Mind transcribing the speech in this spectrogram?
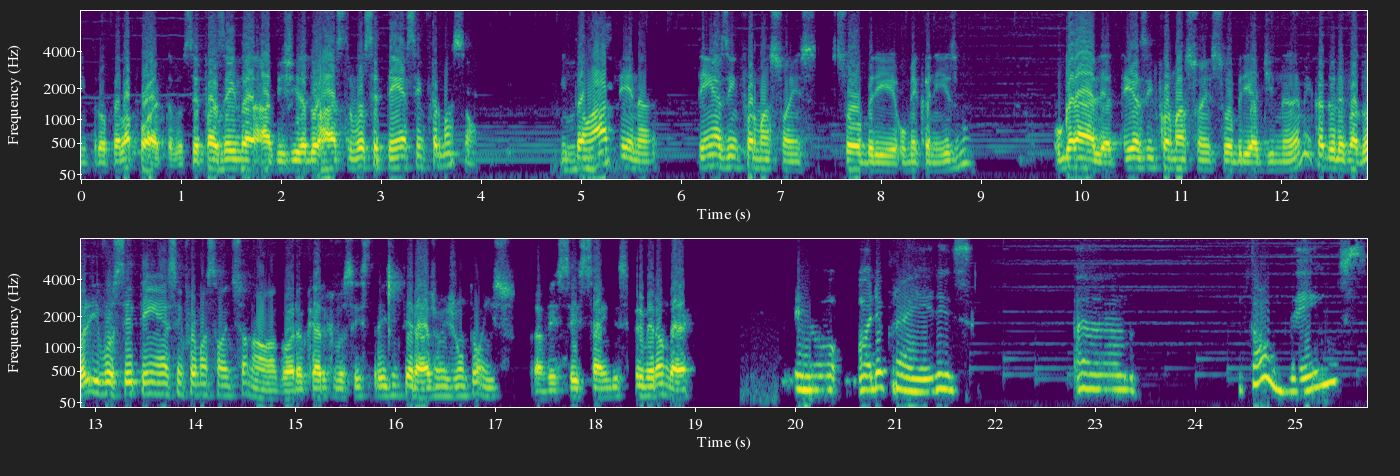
Entrou pela porta. Você fazendo a, a vigília do rastro, você tem essa informação. Então a Atena tem as informações sobre o mecanismo, o Gralha tem as informações sobre a dinâmica do elevador e você tem essa informação adicional. Agora eu quero que vocês três interajam e juntam isso, para ver se vocês saem desse primeiro andar. Eu olho pra eles. ah, talvez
